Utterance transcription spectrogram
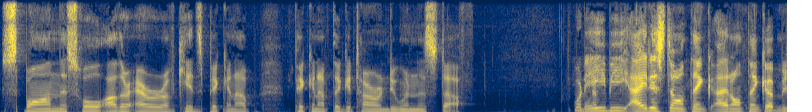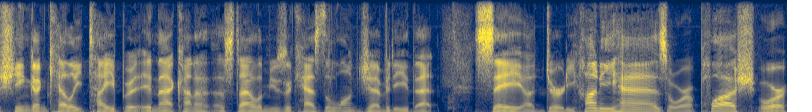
spawn this whole other era of kids picking up picking up the guitar and doing this stuff. What- Maybe I just don't think I don't think a Machine Gun Kelly type in that kind of a style of music has the longevity that say a Dirty Honey has or a Plush or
